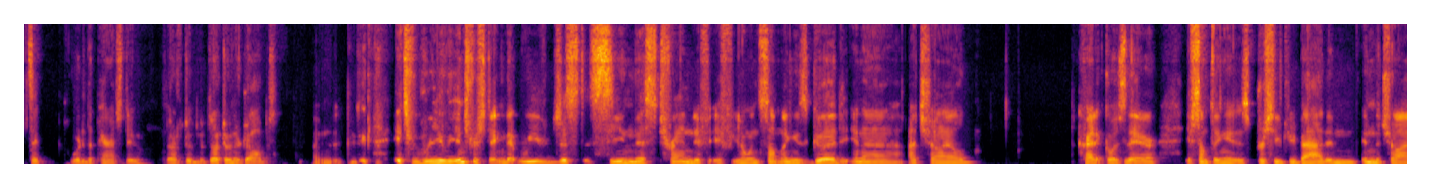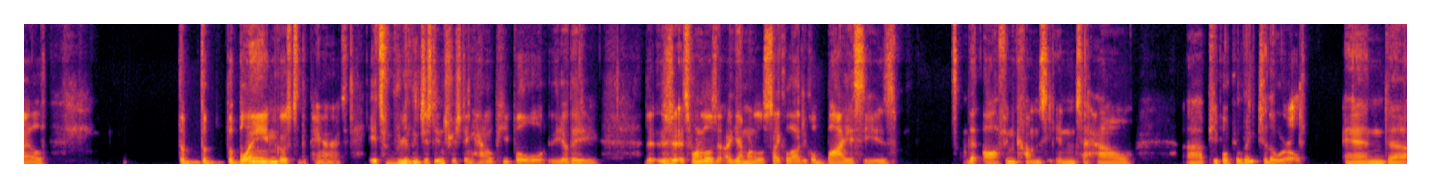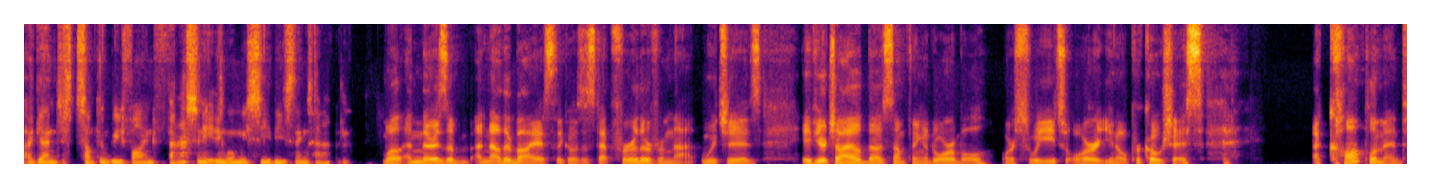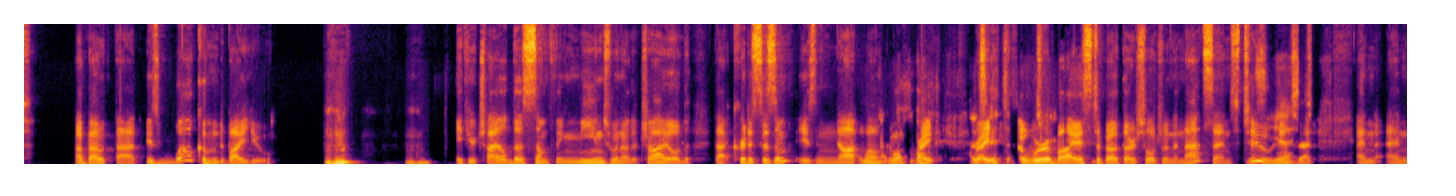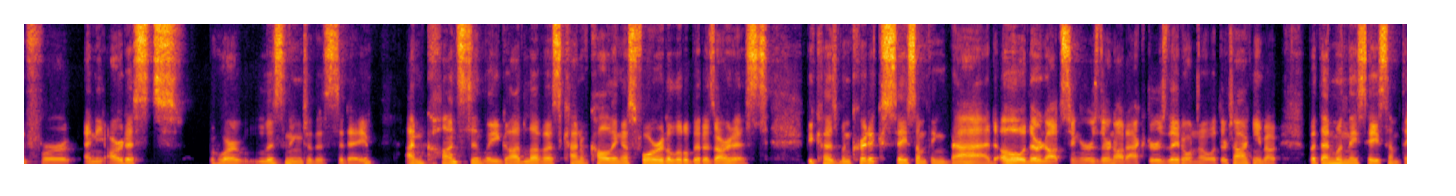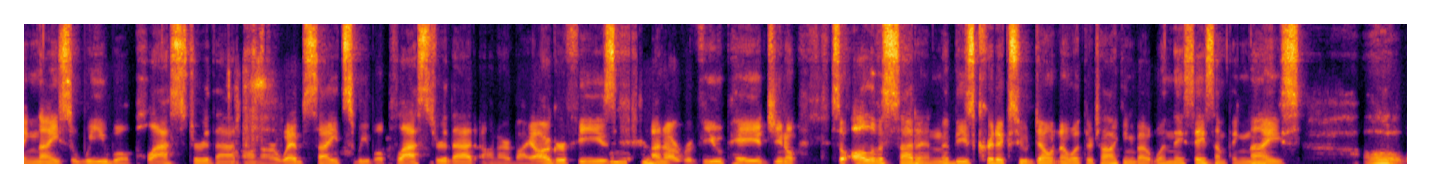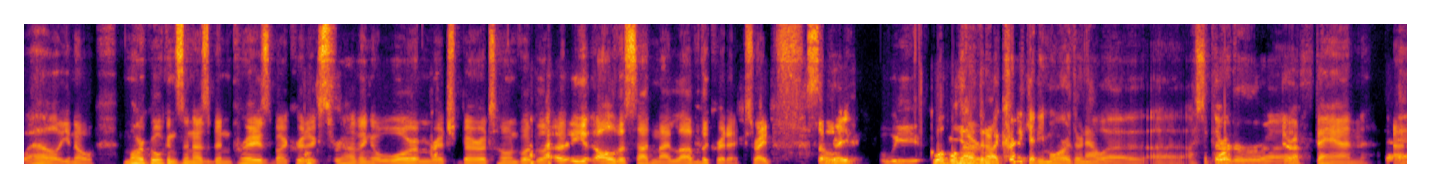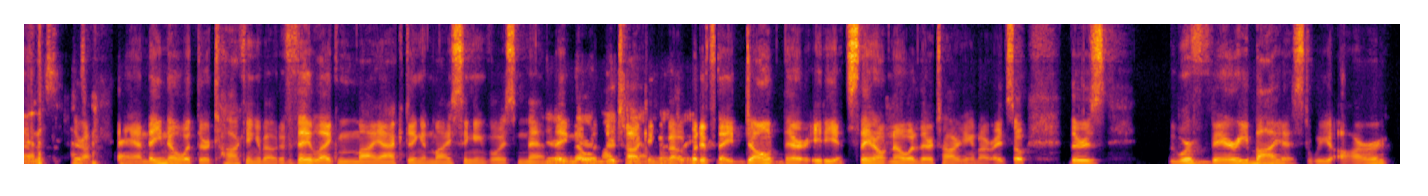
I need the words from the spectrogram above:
it's like, what did the parents do? They're not, do- they're not doing their jobs. And it's really interesting that we've just seen this trend. If, if you know, when something is good in a, a child, credit goes there. If something is perceived to be bad in, in the child, the, the, the blame goes to the parents. It's really just interesting how people, you know, they, it's one of those, again, one of those psychological biases that often comes into how uh, people relate to the world. And uh, again, just something we find fascinating when we see these things happen. Well, and there's a another bias that goes a step further from that, which is if your child does something adorable or sweet or you know precocious, a compliment about that is welcomed by you. Mm-hmm. If your child does something mean to another child, that criticism is not Not welcome, welcome. right? right It's, so we're biased about our children in that sense too yes. is that and and for any artists who are listening to this today i'm constantly god love us kind of calling us forward a little bit as artists because when critics say something bad oh they're not singers they're not actors they don't know what they're talking about but then when they say something nice we will plaster that on our websites we will plaster that on our biographies Mhm. on our review page you know so all of a sudden these critics who don't know what they're talking about when they say something nice oh well you know mark wilkinson has been praised by critics for having a warm rich baritone blah, blah. Uh, all of a sudden i love the critics right so right. we Well, well are- they're not a critic anymore. They're now a, a, a supporter. uh, they're a fan, fan. they're a fan they know what they're talking about if they like my acting and my singing voice man They're- they know they're what they're talking about right. but if they don't they're idiots they don't know what they're talking about right so there's we're very biased we are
